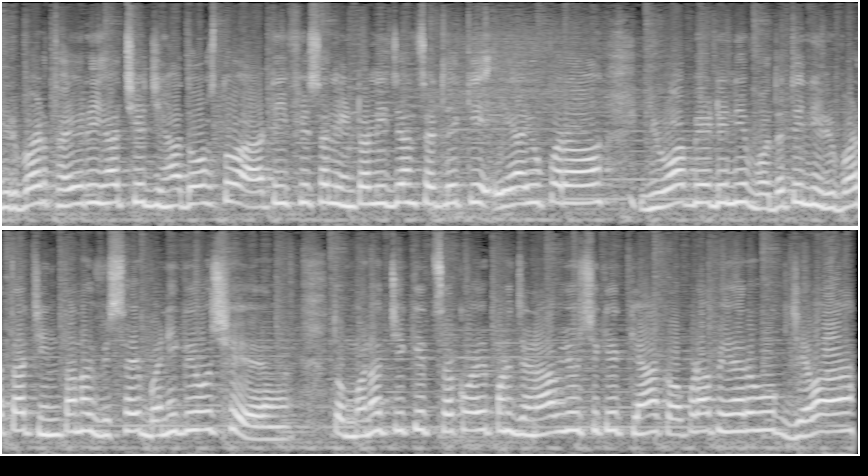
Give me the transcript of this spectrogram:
નિર્ભર થઈ રહ્યા છે. જ્યાં દોસ્તો આર્ટિફિશિયલ ઇન્ટેલિજન્સ એટલે કે એઆઈ ઉપર યુવા પેઢીની વધતી નિર્ભરતા ચિંતાનો વિષય બની ગયો છે. તો મનોચિકિત્સકોએ પણ જણાવ્યું છે કે ક્યાં કપડાં પહેરવું જેવા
